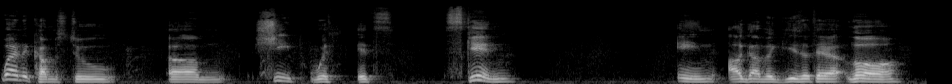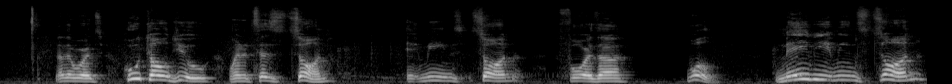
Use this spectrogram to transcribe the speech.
when it comes to um, sheep with its skin in al gav law. In other words, who told you when it says son, it means son for the wool? Maybe it means son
